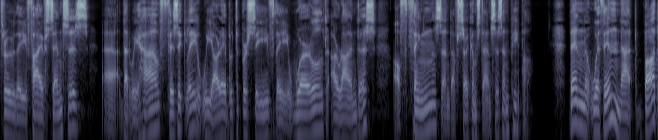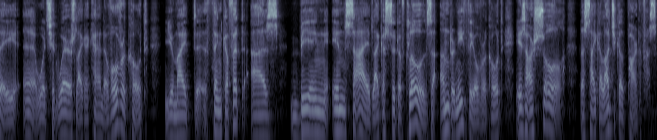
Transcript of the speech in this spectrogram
Through the five senses uh, that we have physically, we are able to perceive the world around us of things and of circumstances and people. Then within that body, uh, which it wears like a kind of overcoat, you might uh, think of it as being inside like a suit of clothes. Underneath the overcoat is our soul, the psychological part of us.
